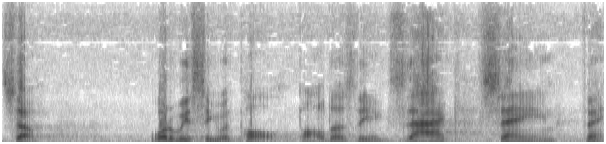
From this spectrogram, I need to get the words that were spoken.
So, what do we see with Paul? Paul does the exact same thing.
